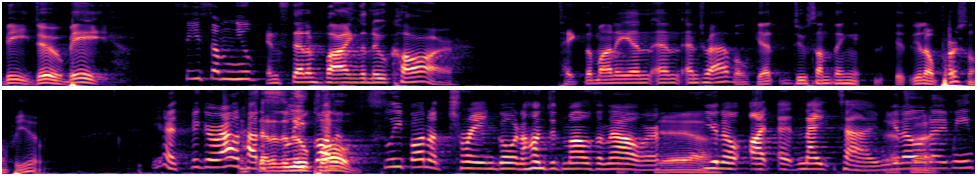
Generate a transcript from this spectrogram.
Be do, be. see some new. Instead of buying the new car, take the money and, and, and travel. Get do something you know personal for you. Yeah, figure out how to Instead sleep on a, sleep on a train going 100 miles an hour. Yeah. You know, at, at nighttime. you know what. I mean?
